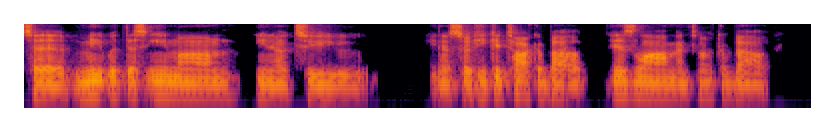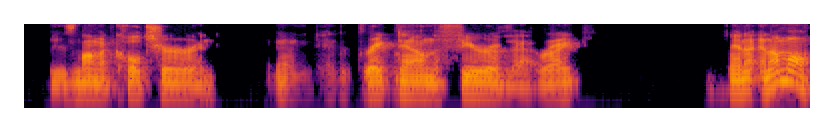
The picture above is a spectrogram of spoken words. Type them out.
to meet with this imam you know to you know so he could talk about islam and talk about islamic culture and and, and break down the fear of that right? And and I'm all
